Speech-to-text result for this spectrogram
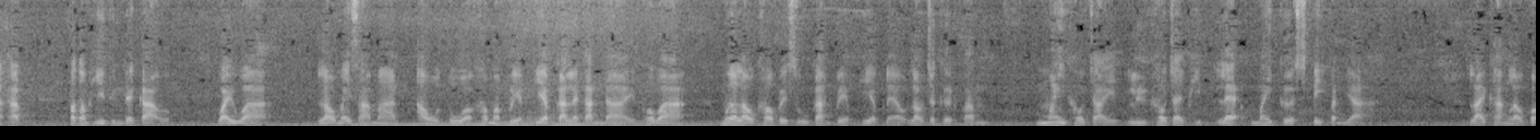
นะครับ พระคัมภีร์ถึงได้กล่าวไว้ว่าเราไม่สามารถเอาตัวเข้ามาเปรียบเทียบกันและกันได้ เพราะว่าเมื่อเราเข้าไปสู่การเปรียบเทียบแล้ว เราจะเกิดความไม่เข้าใจหรือเข้าใจผิดและไม่เกิดสติปัญญา หลายครั้งเราก็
